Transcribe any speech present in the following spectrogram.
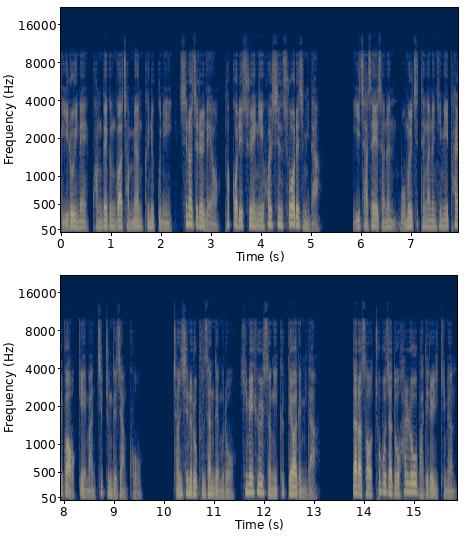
이로 인해 광배근과 전면 근육군이 시너지를 내어 턱걸이 수행이 훨씬 수월해집니다. 이 자세에서는 몸을 지탱하는 힘이 팔과 어깨에만 집중되지 않고 전신으로 분산되므로 힘의 효율성이 극대화됩니다. 따라서 초보자도 할로우 바디를 익히면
